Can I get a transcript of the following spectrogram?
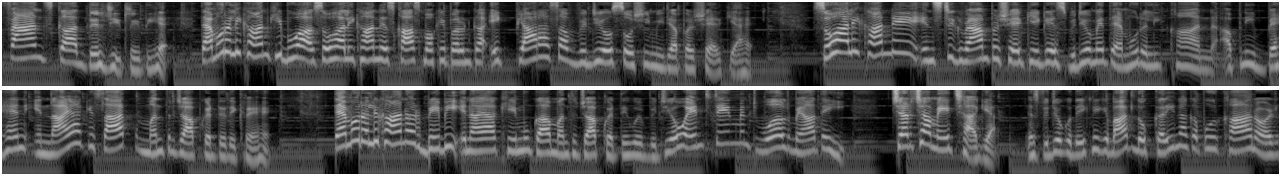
फैंस का दिल जीत लेती है। तैमूर अली खान की बुआ सोहा अली खान ने इस खास मौके पर उनका एक प्यारा सा वीडियो सोशल मीडिया पर शेयर किया है। सोहा अली खान ने इंस्टाग्राम पर शेयर किए गए इस वीडियो में तैमूर अली खान अपनी बहन इनाया के साथ मंत्र जाप करते दिख रहे हैं। तैमूर अली खान और बेबी इनाया खेमू का मंत्र जाप करते हुए वीडियो एंटरटेनमेंट वर्ल्ड में आते ही चर्चा में छा गया। इस वीडियो को देखने के बाद लोग करीना कपूर खान और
